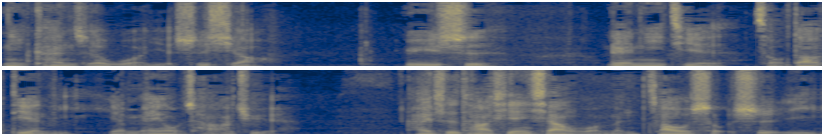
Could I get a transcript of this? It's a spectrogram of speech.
你看着我也是笑，于是连你姐走到店里也没有察觉，还是她先向我们招手示意。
